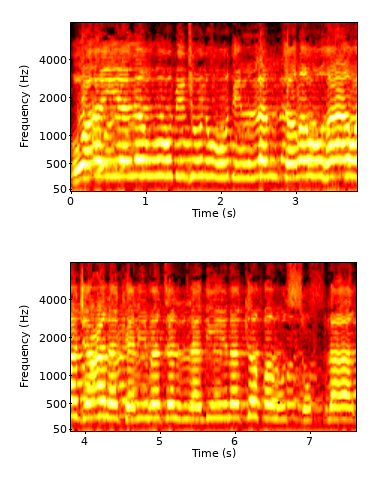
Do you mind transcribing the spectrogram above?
وأيده بجنود لم تروها وجعل كلمة الذين كفروا السفلى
